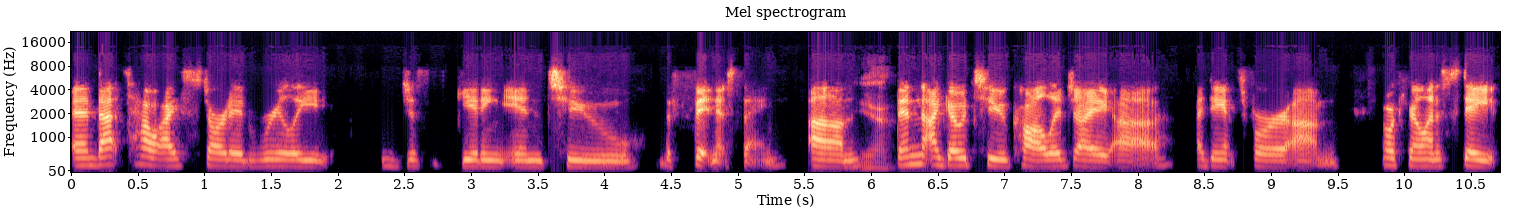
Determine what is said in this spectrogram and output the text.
And that's how I started really just getting into the fitness thing. Um, Yeah. then I go to college. I uh, I dance for um, North Carolina State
